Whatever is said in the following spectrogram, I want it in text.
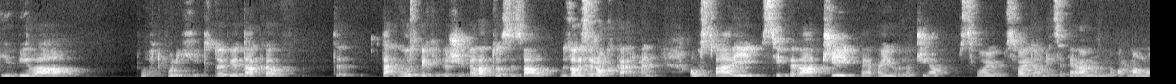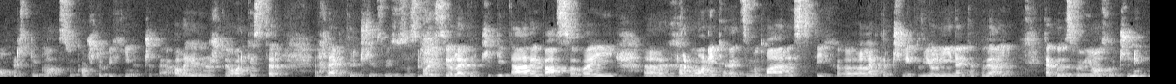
je bila potpuni hit. To je bio takav takav uspeh je doživela, to se zvalo, zove se Rock Carmen, a u stvari svi pevači pevaju, znači ja svoju, svoje donice pevam normalno operskim glasom kao što bih inače pevala, jedino što je orkestar električni, u smislu sastoji se električnih gitara i basova i uh, harmonika, recimo 12 tih uh, električnih violina i tako dalje. Tako da smo mi ozvučeni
